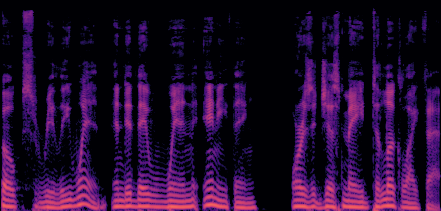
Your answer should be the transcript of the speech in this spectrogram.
folks really win? And did they win anything? Or is it just made to look like that?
